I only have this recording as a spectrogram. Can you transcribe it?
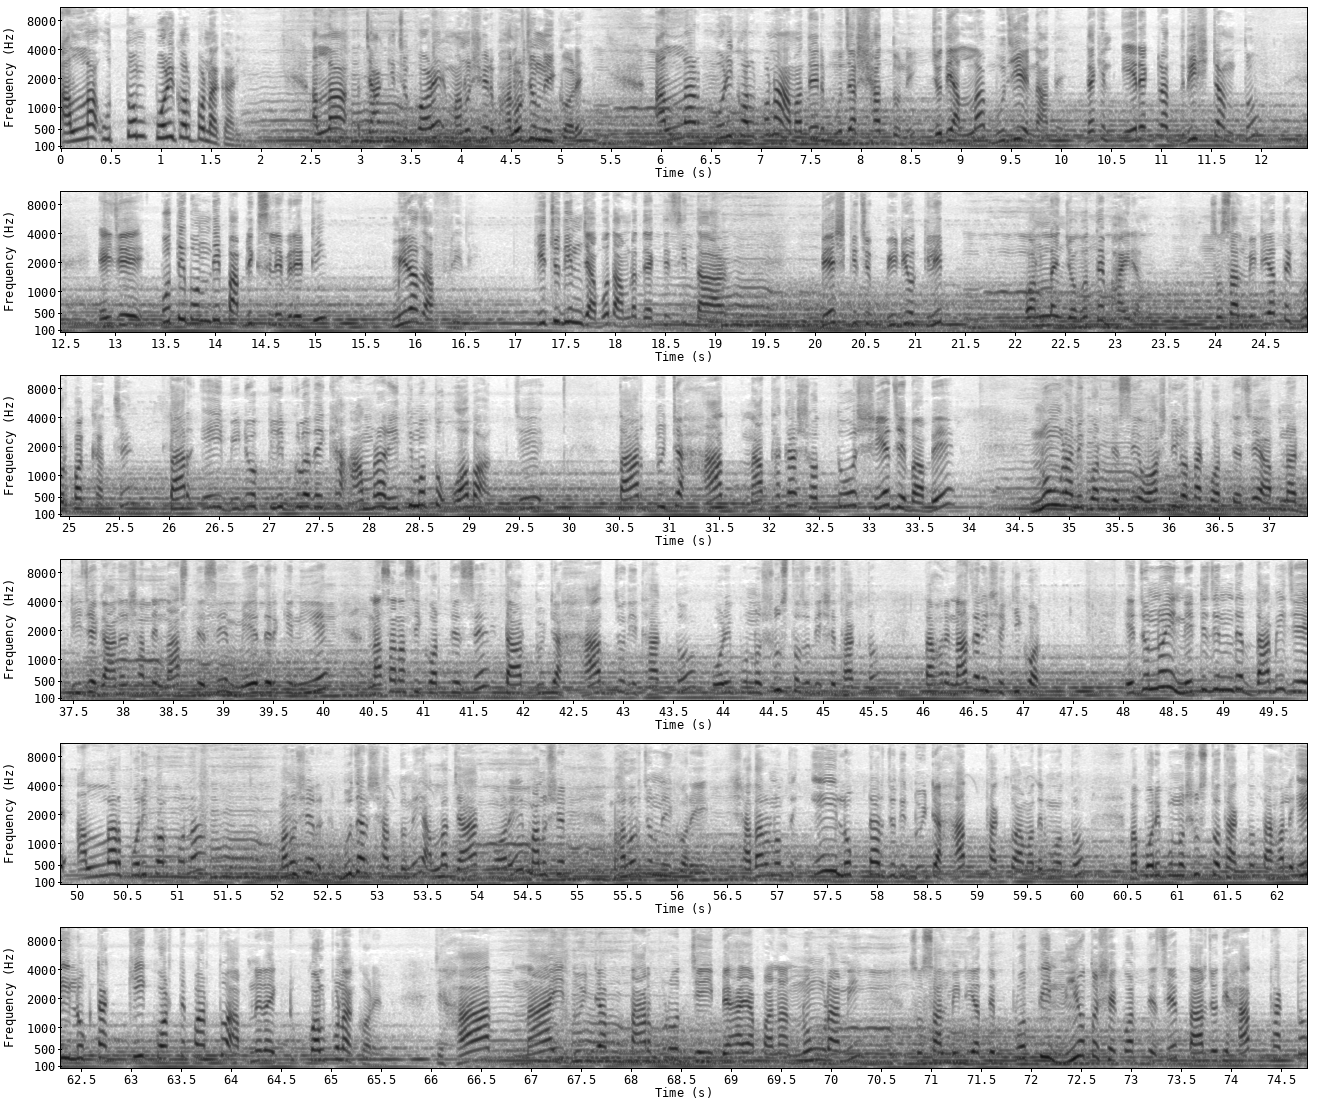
আল্লাহ উত্তম পরিকল্পনাকারী। আল্লাহ যা কিছু করে মানুষের ভালোর জন্যই করে। আল্লাহর পরিকল্পনা আমাদের বোঝার সাধ্য নেই। যদি আল্লাহ বুঝিয়ে না দেয়, দেখেন এর একটা দৃষ্টান্ত এই যে প্রতিবন্ধী পাবলিক সেলিব্রিটি মিরাজ আফ্রিদি। কিছুদিন যাবৎ আমরা দেখতেছি তার বেশ কিছু ভিডিও ক্লিপ অনলাইন জগতে ভাইরাল সোশ্যাল মিডিয়াতে ঘোরপাক খাচ্ছে। তার এই ভিডিও ক্লিপগুলো দেখে আমরা রীতিমতো অবাক যে তার দুইটা হাত না থাকা সত্ত্বেও সে যেভাবে নোংরামি করতেছে, অশ্লীলতা করতেছে, আপনার ডিজে গানের সাথে নাচতেছে, মেয়েদেরকে নিয়ে নাচানাচি করতেছে, তার দুইটা হাত যদি থাকতো, পরিপূর্ণ সুস্থ যদি সে থাকতো, তাহলে না জানি সে কি করত। এজন্যই নেটিজেনদের দাবি যে আল্লাহর পরিকল্পনা মানুষের বুঝার সাধ্য নেই, আল্লাহ যা করে মানুষের ভালোর জন্যই করে। সাধারণত এই লোকটার যদি দুইটা হাত থাকতো আমাদের মতো বা পরিপূর্ণ সুস্থ থাকতো, তাহলে এই লোকটা কি করতে পারতো আপনারা একটু কল্পনা করেন। যে হাত নাই দুইটা, তারপরও যেই বেহায়াপানা, নোংরামি সোশ্যাল মিডিয়াতে প্রতিনিয়ত সে করতেছে, তার যদি হাত থাকতো,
